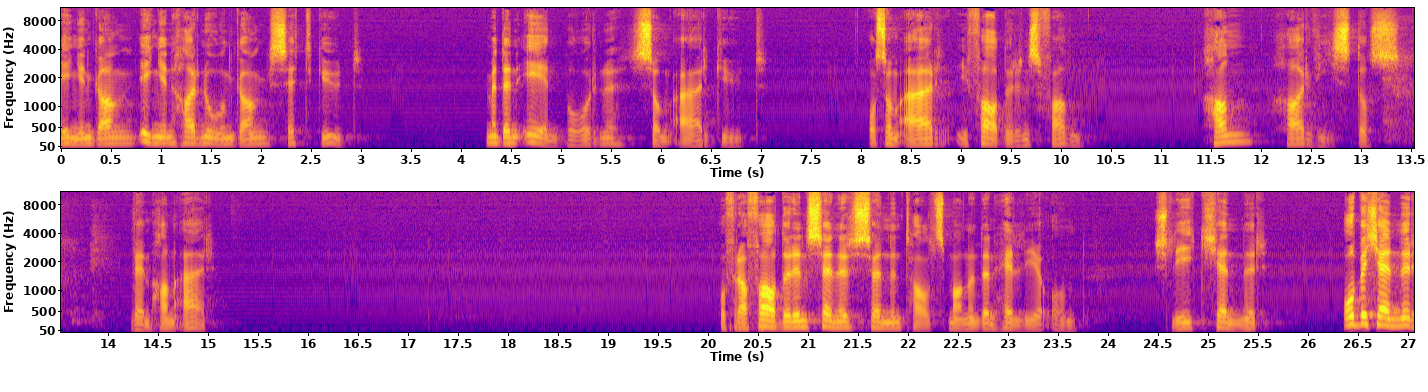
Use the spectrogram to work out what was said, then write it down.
Ingen, gang, ingen har noen gang sett Gud, men den enbårne som er Gud, og som er i Faderens favn. Han har vist oss hvem han er. Og fra Faderen sender Sønnen talsmannen Den hellige ånd. Slik kjenner og bekjenner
